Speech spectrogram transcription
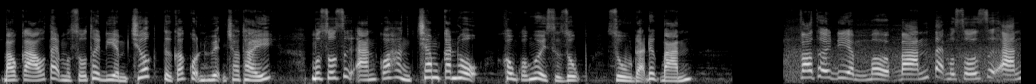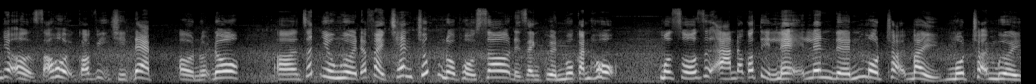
Báo cáo tại một số thời điểm trước từ các quận huyện cho thấy, một số dự án có hàng trăm căn hộ không có người sử dụng dù đã được bán. Vào thời điểm mở bán tại một số dự án nhà ở xã hội có vị trí đẹp ở nội đô, Ờ, rất nhiều người đã phải chen chúc nộp hồ sơ để giành quyền mua căn hộ. Một số dự án đã có tỷ lệ lên đến 1 trọi 7, 1 trọi 10,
